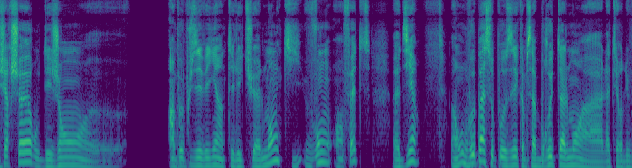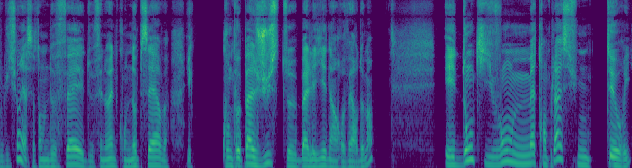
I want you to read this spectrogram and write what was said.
chercheurs ou des gens un peu plus éveillés intellectuellement qui vont en fait dire on ne veut pas s'opposer comme ça brutalement à la théorie de l'évolution. Il y a un certain nombre de faits et de phénomènes qu'on observe et qu'on ne peut pas juste balayer d'un revers de main. Et donc, ils vont mettre en place une théorie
